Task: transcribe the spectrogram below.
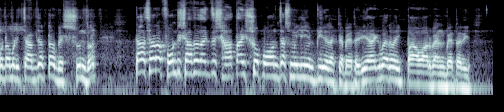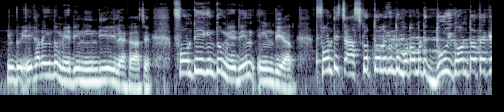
মোটামুটি চার্জারটাও বেশ সুন্দর। তাছাড়া ফোনটির সাথে থাকছে সাতাইশশো পঞ্চাশ মিলি এমপিএর একটা ব্যাটারি, একবার ওই পাওয়ার ব্যাংক ব্যাটারি। কিন্তু এখানে কিন্তু মেড ইন ইন্ডিয়াই লেখা আছে। ফোনটি কিন্তু মেড ইন ইন্ডিয়ার ফোনটি চার্জ করতে হলে কিন্তু মোটামুটি দুই ঘণ্টা থেকে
